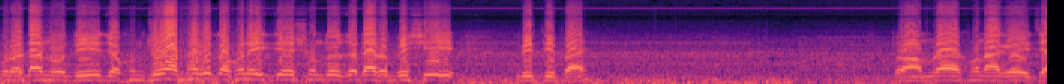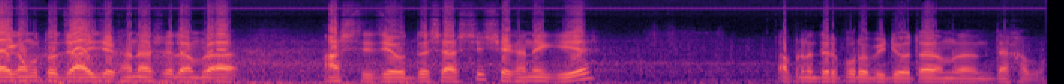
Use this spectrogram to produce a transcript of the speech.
পুরোটা নদী যখন জোয়ার থাকে তখন এই যে সৌন্দর্যটা আরও বেশি বৃদ্ধি পায়। তো আমরা এখন আগে ওই জায়গা মতো যাই যেখানে আসলে আমরা আসছি, যে উদ্দেশ্যে আসছি, সেখানে গিয়ে আপনাদের পুরো ভিডিওটা আমরা দেখাবো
